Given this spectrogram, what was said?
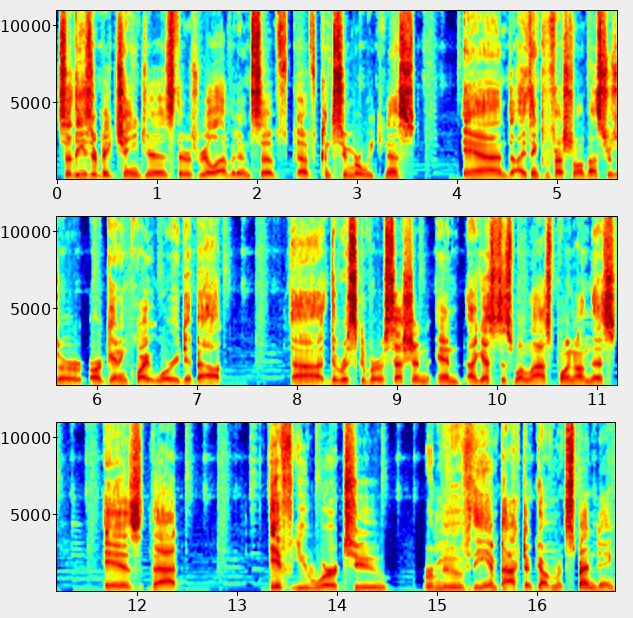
So these are big changes. There's real evidence of, of consumer weakness. And I think professional investors are, are getting quite worried about uh, the risk of a recession. And I guess just one last point on this is that if you were to remove the impact of government spending,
